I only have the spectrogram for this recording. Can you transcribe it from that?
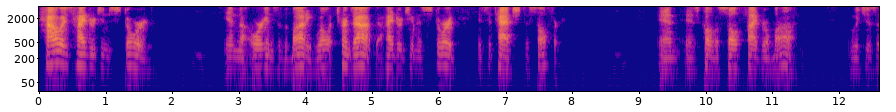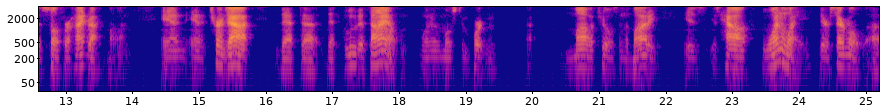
how is hydrogen stored in the organs of the body? Well, it turns out that hydrogen is stored. It's attached to sulfur, and it's called a sulfhydryl bond, which is a sulfur hydride bond. And, and it turns out that, uh, that glutathione, one of the most important uh, molecules in the body, is, is how one way, there are several uh,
